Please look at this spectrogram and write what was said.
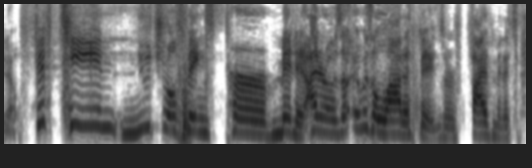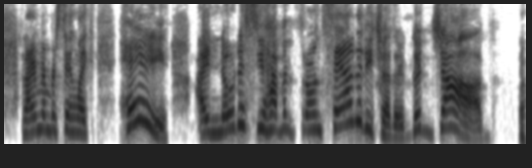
you know 15 neutral things per minute. I don't know it was, it was, a lot of things or five minutes. And i remember saying like hey i notice you haven't thrown sand at each other. Good job.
